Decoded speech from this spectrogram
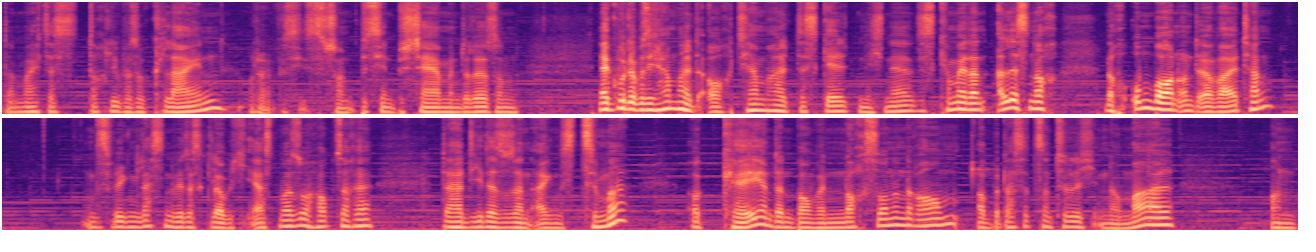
Dann mache ich das doch lieber so klein. Oder sie ist schon ein bisschen beschämend, oder? So ein na gut, aber sie haben halt auch, die haben halt das Geld nicht, ne? Das kann man dann alles noch, noch umbauen und erweitern. Und deswegen lassen wir das, glaube ich, erstmal so. Hauptsache, da hat jeder so sein eigenes Zimmer. Okay, und dann bauen wir noch so einen Raum. Aber das jetzt natürlich in normal. Und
